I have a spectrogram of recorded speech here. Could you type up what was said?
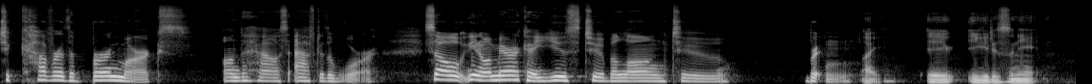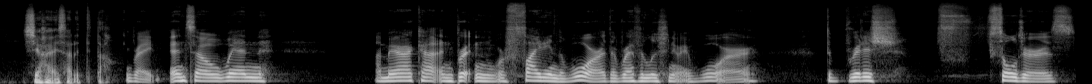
to cover the burn marks on the house after the war. So, you know, America used to belong to Britain, はいえイギリスに支配されてた right? And so when America and Britain were fighting the war, the Revolutionary War, the British f- soldiers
